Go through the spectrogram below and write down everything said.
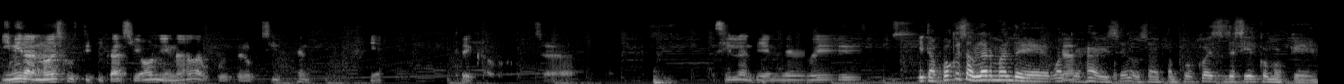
y mira, no es justificación ni nada, güey, pero sí, sí, cabrón. O sea, sí lo entiende, güey. Y tampoco es hablar mal de Walter Harris, ¿eh? O sea, tampoco es decir como que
